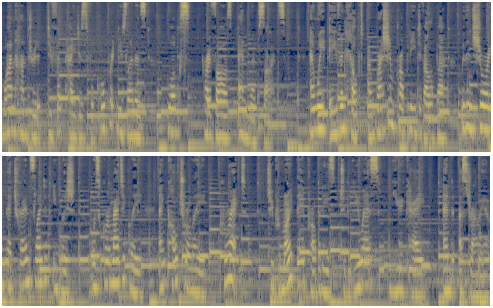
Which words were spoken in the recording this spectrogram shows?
100 different pages for corporate newsletters, blogs, profiles, and websites. And we even helped a Russian property developer with ensuring their translated English was grammatically and culturally correct to promote their properties to the US, the UK, and Australia.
